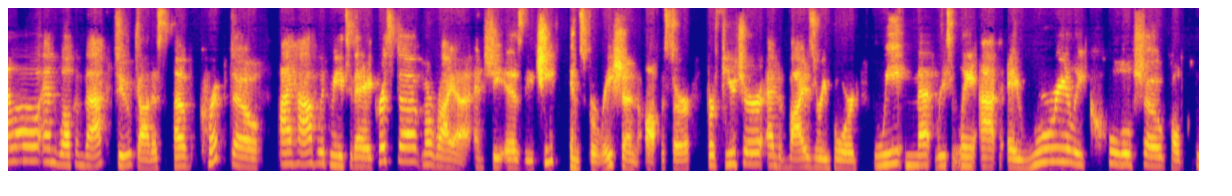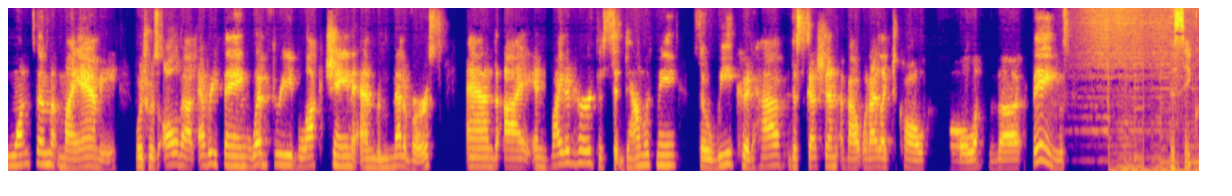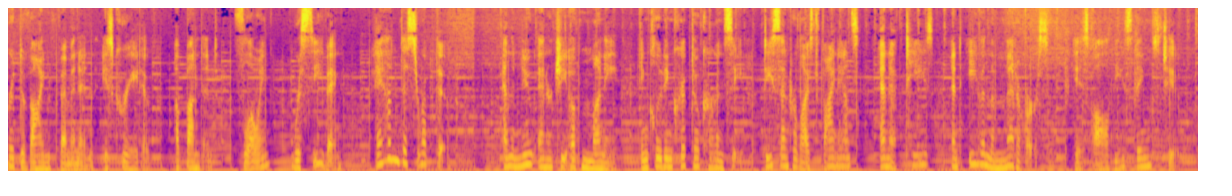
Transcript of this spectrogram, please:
Hello, and welcome back to Goddess of Crypto. I have with me today Christa Mariah, and she is the Chief Inspiration Officer for Future Advisory Board. We met recently at a really cool show called Quantum Miami, which was all about everything Web3, blockchain, and the metaverse. And I invited her to sit down with me so we could have discussion about what I like to call all the things. The sacred divine feminine is creative, abundant, flowing, receiving, and disruptive. And the new energy of money, including cryptocurrency, decentralized finance, NFTs, and even the metaverse, is all these things too.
